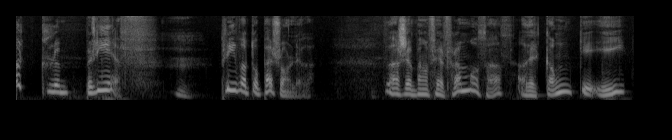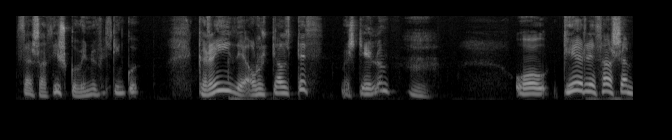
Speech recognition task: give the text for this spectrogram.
öllum bref, mm. prívat og persónlega. Það sem hann fer fram á það að þeir gangi í þessa þísku vinnufyltingu, greiði álgjaldið með stílum mm og geri það sem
